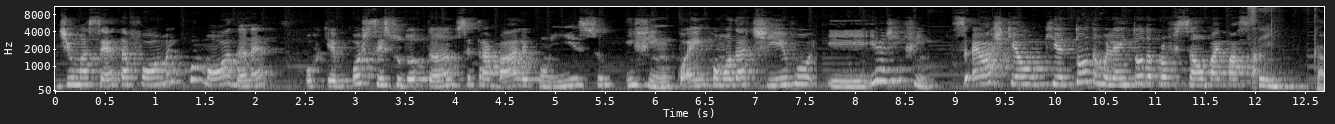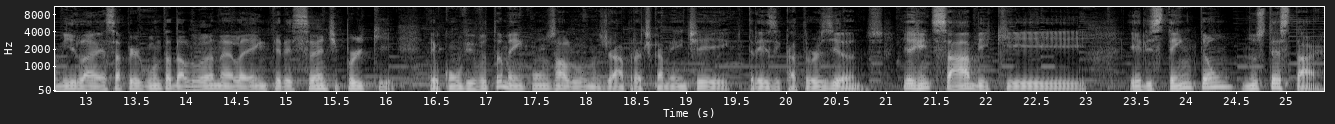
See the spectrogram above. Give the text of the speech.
de uma certa forma incomoda, né? Porque, poxa, você estudou tanto, você trabalha com isso, enfim, é incomodativo e, e enfim, eu acho que é o que toda mulher em toda profissão vai passar. Sim. Camila, essa pergunta da Luana ela é interessante porque eu convivo também com os alunos já praticamente 13, 14 anos. E a gente sabe que eles tentam nos testar.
